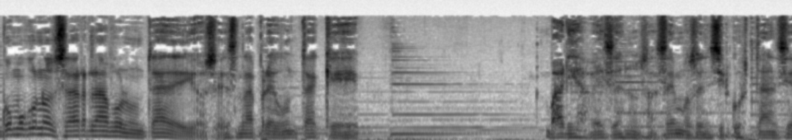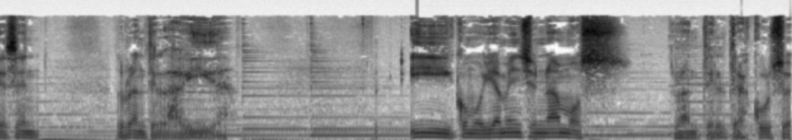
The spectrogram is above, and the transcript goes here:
¿Cómo conocer la voluntad de Dios? Es la pregunta que varias veces nos hacemos en circunstancias en, durante la vida. Y como ya mencionamos durante el transcurso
